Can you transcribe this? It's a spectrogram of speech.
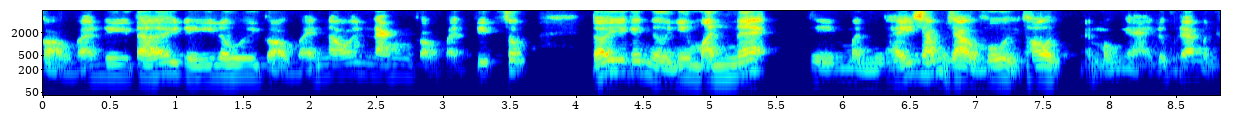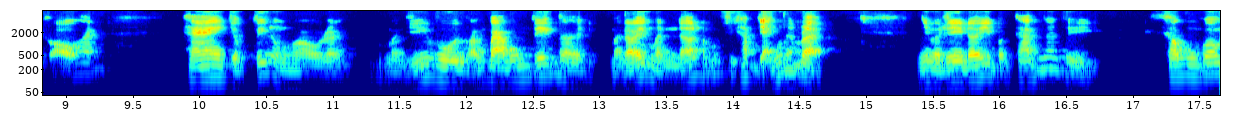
còn phải đi tới đi lui còn phải nói năng còn phải tiếp xúc đối với cái người như mình á thì mình thấy sống sao vui thôi. Một ngày đúng ra mình khổ hết hai chục tiếng đồng hồ rồi mình chỉ vui khoảng ba bốn tiếng thôi. Mà đối với mình đó là một sự hấp dẫn lắm rồi. Nhưng mà riêng đối với bậc thánh đó, thì không có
